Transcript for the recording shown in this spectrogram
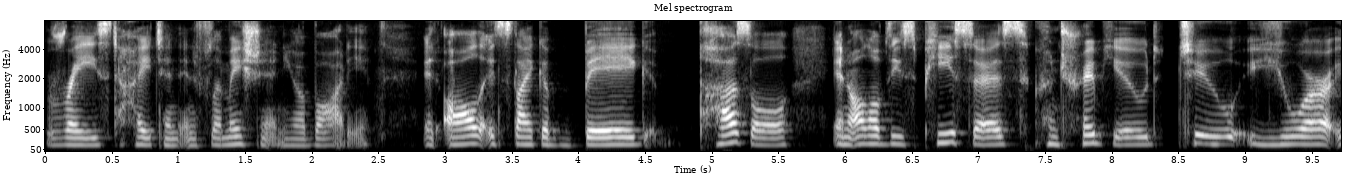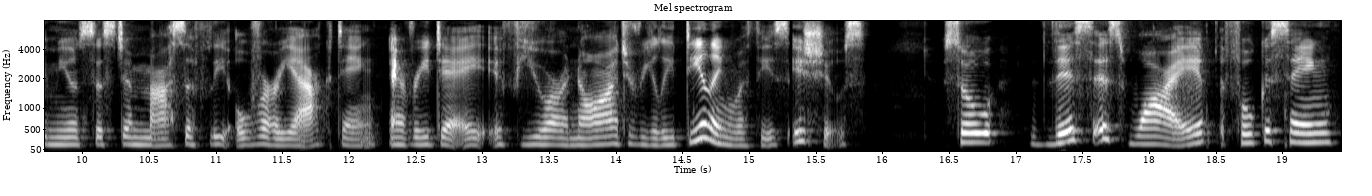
raised, heightened inflammation in your body. It all, it's like a big puzzle, and all of these pieces contribute to your immune system massively overreacting every day if you are not really dealing with these issues. So, this is why focusing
